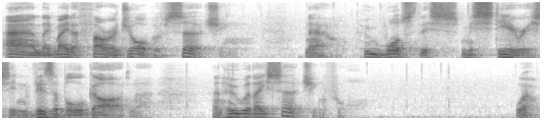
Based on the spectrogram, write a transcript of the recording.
and they made a thorough job of searching. Now, who was this mysterious, invisible gardener, and who were they searching for? Well,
